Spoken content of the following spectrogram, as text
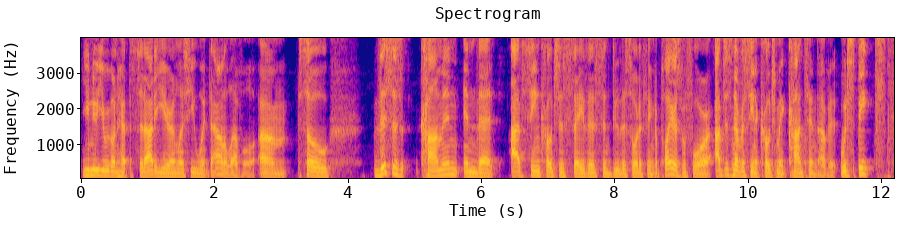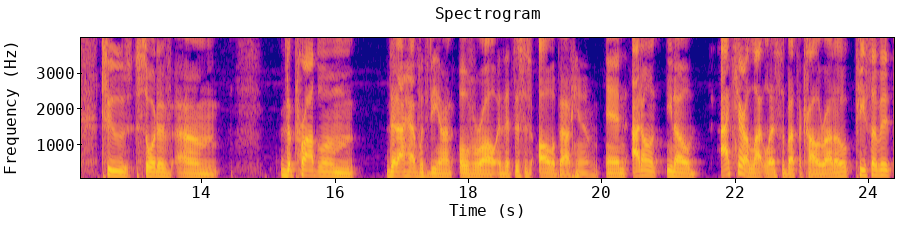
you knew you were going to have to sit out a year unless you went down a level. Um, so this is common in that I've seen coaches say this and do this sort of thing to players before. I've just never seen a coach make content of it, which speaks to sort of, um, the problem that I have with Deion overall and that this is all about him. And I don't, you know, I care a lot less about the Colorado piece of it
